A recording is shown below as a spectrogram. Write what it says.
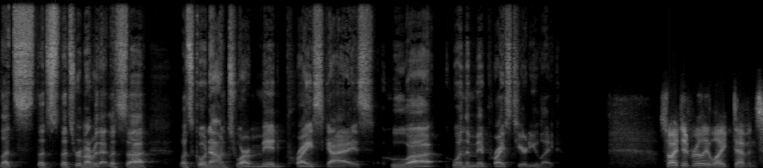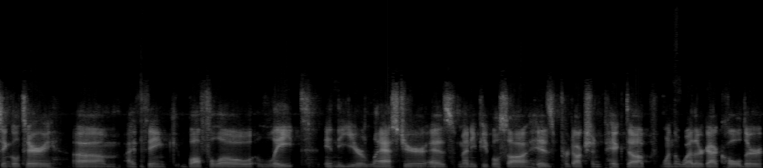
Let's let's let's remember that. Let's uh let's go down to our mid-price guys. Who uh who in the mid-price tier do you like? So I did really like Devin Singletary. Um, I think Buffalo late in the year last year, as many people saw, his production picked up when the weather got colder.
